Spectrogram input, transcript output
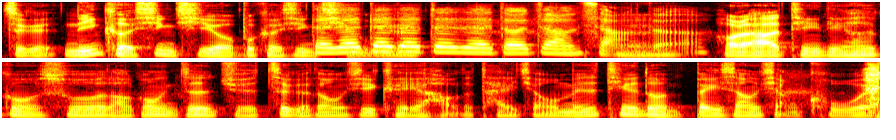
这个宁可信其有，不可信其无。对对对对对，都这样想的。后来他听一听，他就跟我说：“老公，你真的觉得这个东西可以好的胎教？我每次听的都很悲伤，想哭哎。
